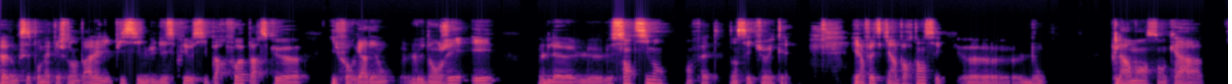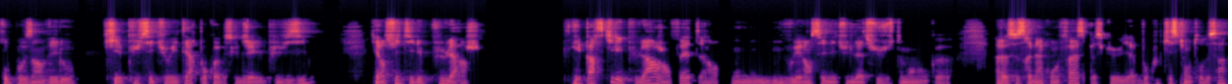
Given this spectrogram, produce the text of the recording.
donc c'est pour mettre les choses en parallèle. Et puis c'est une vue d'esprit aussi parfois parce que il faut regarder le danger et le, sentiment en fait d'insécurité. Et en fait, ce qui est important, c'est que donc clairement, cas propose un vélo qui est plus sécuritaire. Pourquoi? Parce que déjà il est plus visible. Et ensuite, il est plus large. Et parce qu'il est plus large, en fait, alors on, voulait lancer une étude là-dessus justement, donc euh, euh, ce serait bien qu'on le fasse parce qu'il y a beaucoup de questions autour de ça.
